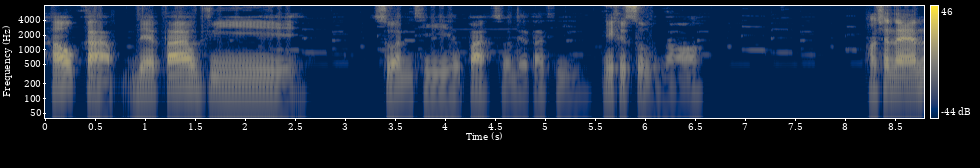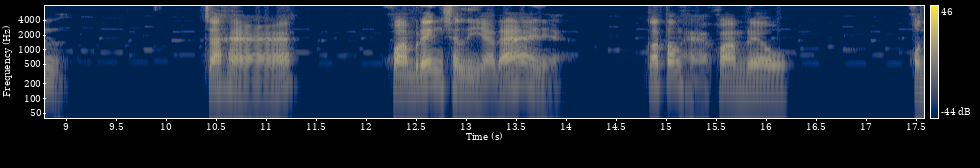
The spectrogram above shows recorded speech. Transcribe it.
เท่ากับเดลต้า v ส่วน t ถูกปะส่วนเดลต้า t นี่คือศูนย์เนาะ เพราะฉะนั้น จะหาความเร่งเฉลี่ยได้เนี่ย ก็ต้องหาความเร็ว ผล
